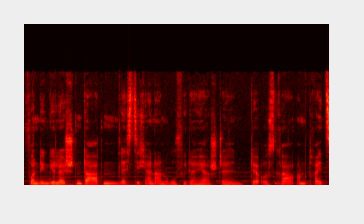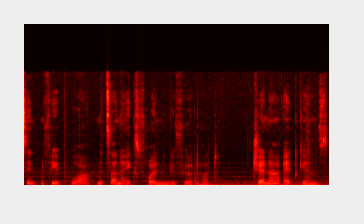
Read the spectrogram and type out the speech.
Von den gelöschten Daten lässt sich ein Anruf wiederherstellen, der Oscar am 13. Februar mit seiner Ex-Freundin geführt hat. Jenna Atkins,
